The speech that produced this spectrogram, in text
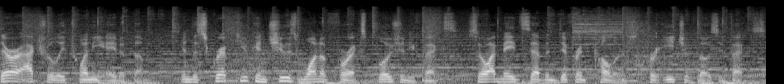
There are actually 28 of them. In the script you can choose one of four explosion effects, so I made 7 different colors for each of those effects.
